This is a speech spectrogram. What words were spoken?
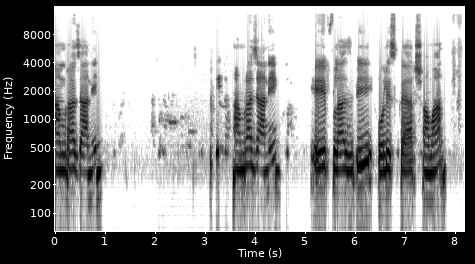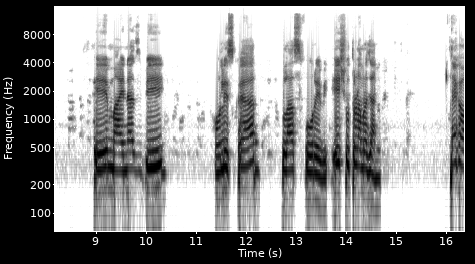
আমরা জানি আমরা জানি A plus B whole square সমান A minus B whole square plus four A B এই সূত্রটা আমরা জানি। দেখো,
